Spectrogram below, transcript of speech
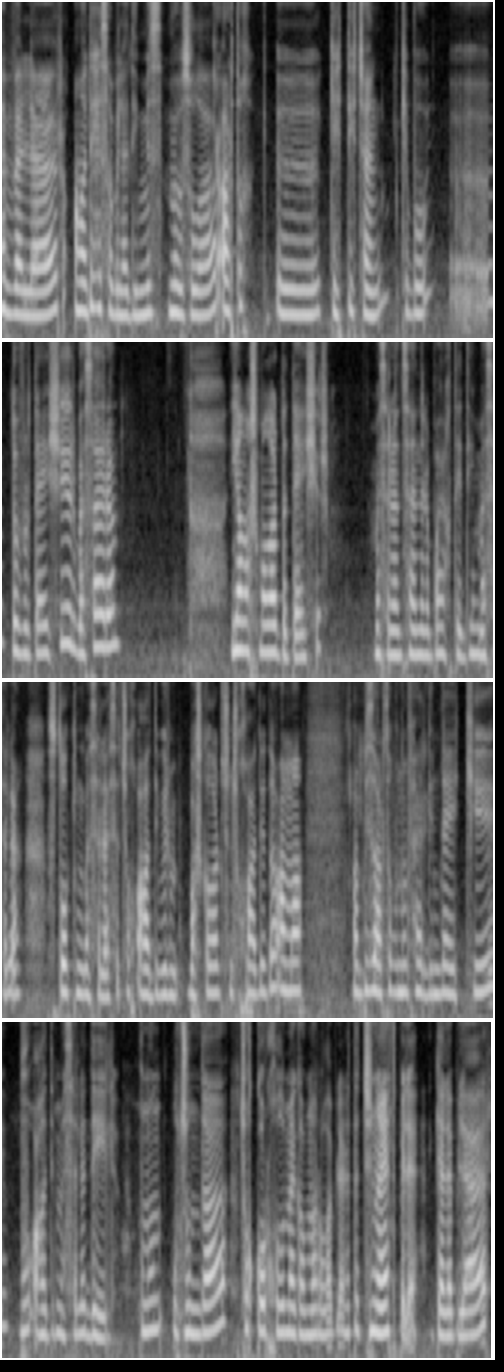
əvvəllər adi hesab elədiyimiz mövzular artıq ə, e, getdikcə ki, bu ə, e, dövr dəyişir və s. yanaşmalar da dəyişir. Məsələn, sənin elə bayaq dediyin məsələ, stalking məsələsi çox adi bir başqaları üçün çox adidir, amma biz artıq bunun fərqindəyik ki, bu adi məsələ deyil bunun ucunda çox qorxulu məqamlar ola bilər. Hətta cinayət belə gələ bilər.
